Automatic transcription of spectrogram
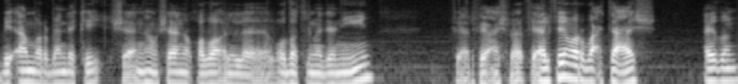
بأمر ملكي شأنهم شأن القضاء القضاة المدنيين. في 2010 في 2014 أيضا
